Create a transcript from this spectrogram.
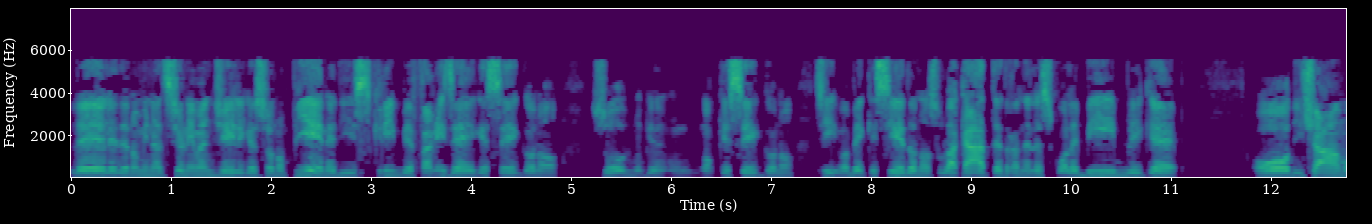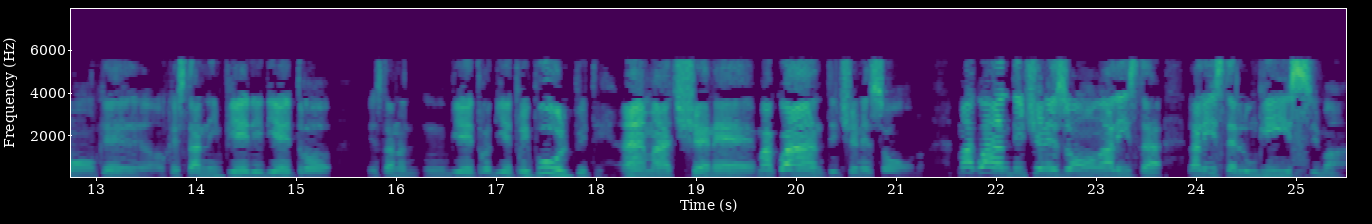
le, le, denominazioni evangeliche sono piene di scribi e farisei che seguono, su, che, no, che seguono, sì, vabbè, che siedono sulla cattedra nelle scuole bibliche o diciamo che, che stanno in piedi dietro, che stanno dietro, dietro i pulpiti, eh? ma ce n'è, ma quanti ce ne sono? Ma quanti ce ne sono? La lista, la lista è lunghissima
